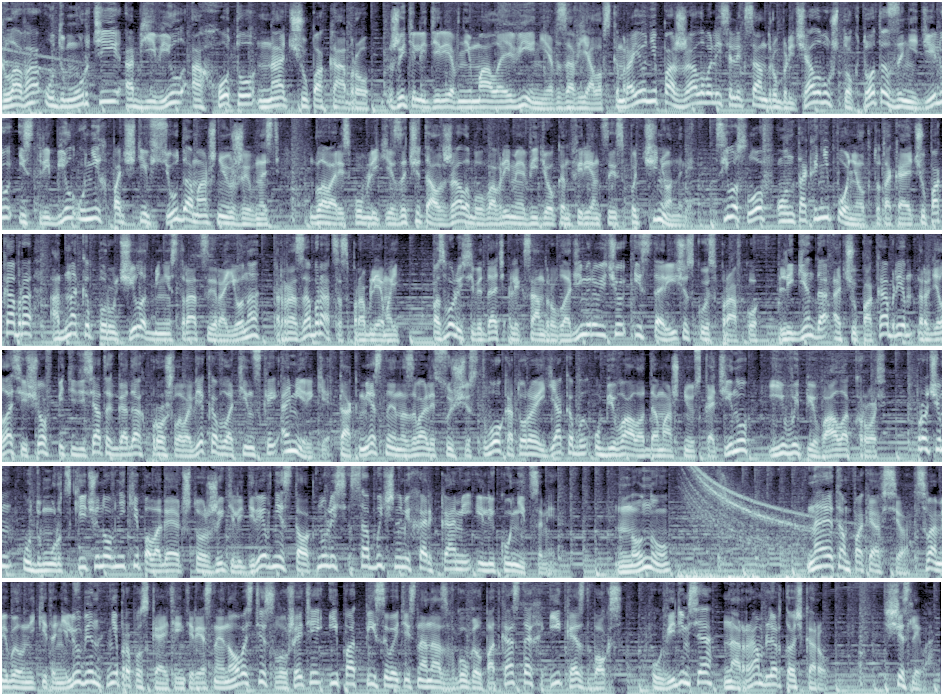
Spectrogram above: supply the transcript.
Глава Удмуртии объявил охоту на чупакабру. Жители деревни Малая Венья в Завьяловском районе пожаловались Александру Бричалову, что кто-то за неделю истребил у них почти всю домашнюю живность. Глава республики зачитал жалобу во время видеоконференции с подчиненными. С его слов, он так и не понял, кто такая чупакабра, однако поручил администрации района разобраться с проблемой. Позволю себе дать Александру Владимировичу историческую справку. Легенда о Чупакабре родилась еще в 50-х годах прошлого века в Латинской Америке. Так местные называли существо, которое якобы убивало домашнюю скотину и выпивало кровь. Впрочем, удмуртские чиновники полагают, что жители деревни столкнулись с обычными хорьками или куницами. Ну-ну. На этом пока все. С вами был Никита Нелюбин. Не пропускайте интересные новости, слушайте и подписывайтесь на нас в Google подкастах и CastBox. Увидимся на rambler.ru. Счастливо!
